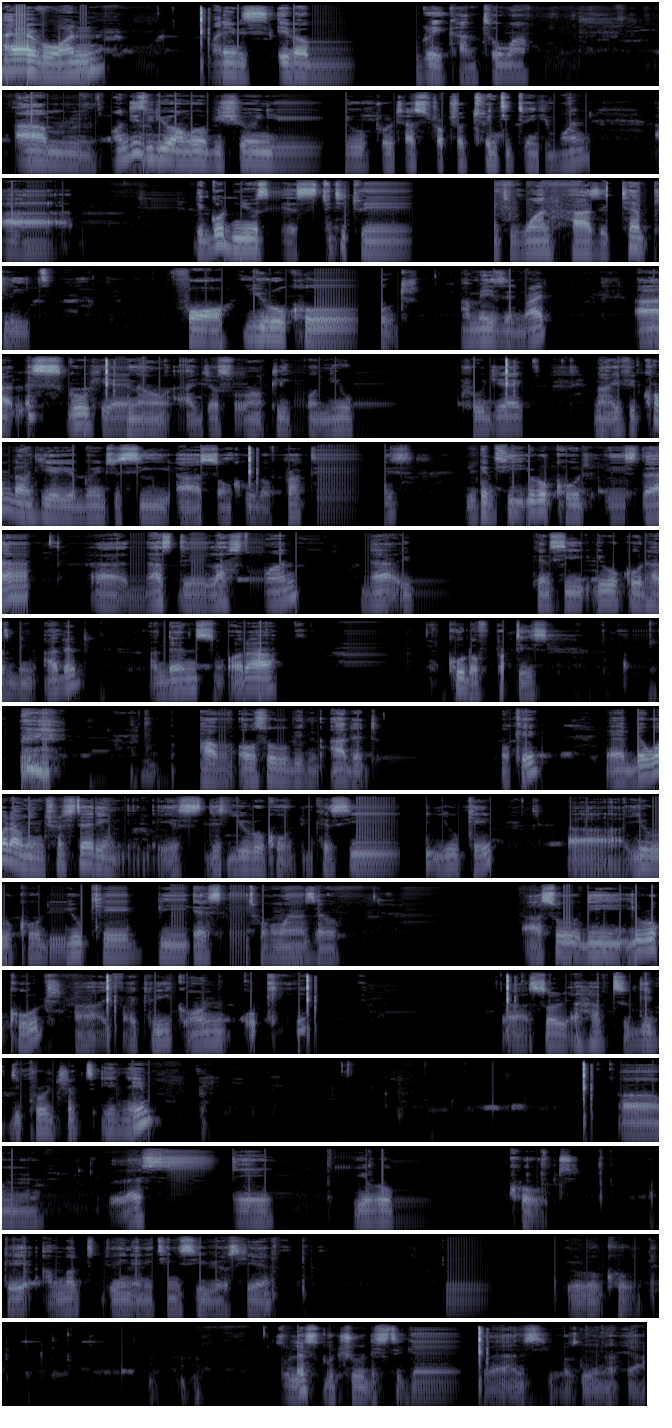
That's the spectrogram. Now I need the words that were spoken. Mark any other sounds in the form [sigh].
Hi everyone, my name is Abel Grey. Um, on this video, I'm going to be showing you Protastructure 2021. Uh, the good news is 2021 has a template for Eurocode. Amazing, right? Uh, let's go here now. I just want to click on New Project. Now, if you come down here, you're going to see uh, some code of practice. You can see Eurocode is there. Uh, that's the last one there you can see euro code has been added. And then some other code of practice [clears throat] have also been added. Okay? Uh, but what i'm interested in is this euro code. You can see uk uh, euro code uk bs 8110 uh, so the euro code uh, if i click on okay uh, sorry i have to give the project a name. Um let's say euro code. Okay i'm not doing anything serious here. Euro code. So let's go through this together and see what's going on here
